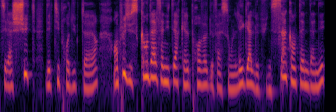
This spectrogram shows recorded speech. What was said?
c'est la chute des petits producteurs. En plus du scandale sanitaire qu'elle provoque de façon légale depuis une cinquantaine d'années,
